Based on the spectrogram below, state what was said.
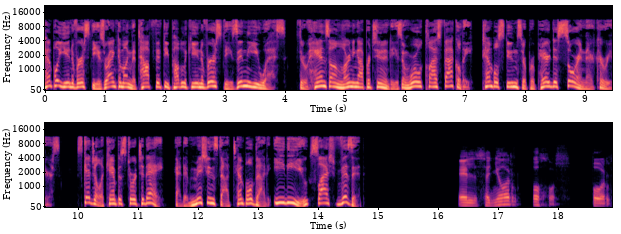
Temple University is ranked among the top 50 public universities in the U.S. Through hands-on learning opportunities and world-class faculty, Temple students are prepared to soar in their careers. Schedule a campus tour today at admissions.temple.edu/visit. El señor Ojos por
